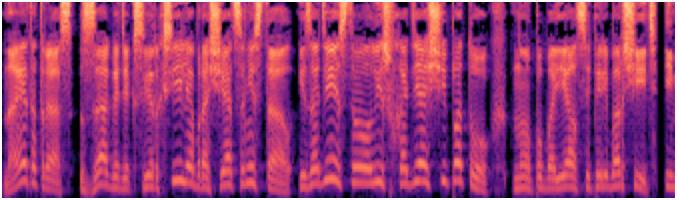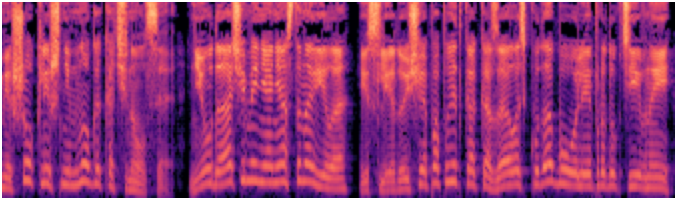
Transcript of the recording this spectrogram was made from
На этот раз загодя к сверхсиле обращаться не стал и задействовал лишь входящий поток, но побоялся переборщить, и мешок лишь немного качнулся. Неудача меня не остановила, и следующая попытка оказалась куда более продуктивной.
